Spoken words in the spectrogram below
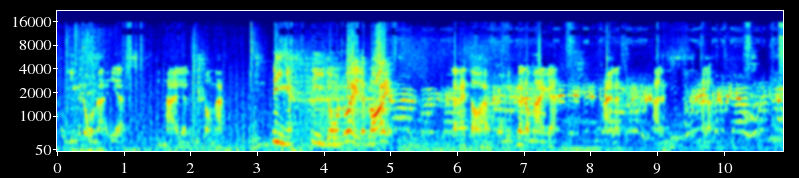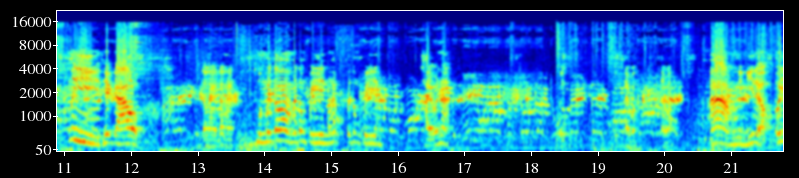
โอ้ยิงไม่โดนอะเฮียที่หายเลยมีสองนัดนี่ไงนี่โดนด้วยเรียบร้อยแล้วไงต่อครับโอ้มีเพื่อนเรามาอีกแล้วหายแล้วหายแล้วหายแล้วนี่เทคดาวน์ยังไงยังไงมึงไม่ต้องไม่ต้องปีนนะครับไม่ต้องปีนใครวะน่ะเฮ้ยใครวะใครวะอ้าวมึงอย่างนี้เลยเหรอเอ้ย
